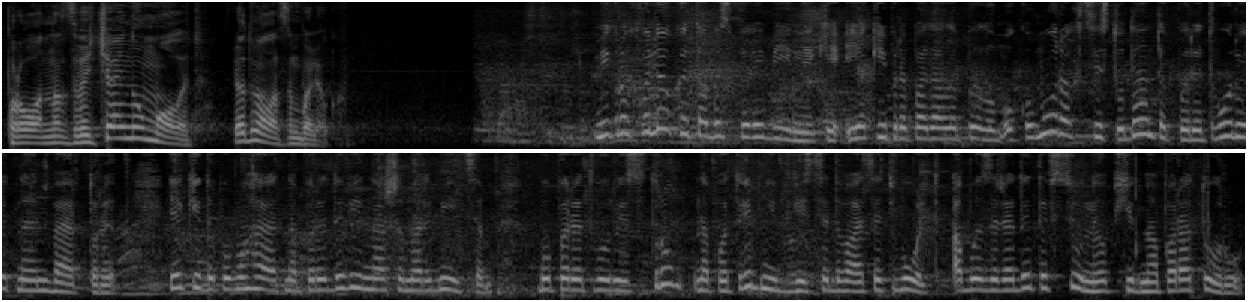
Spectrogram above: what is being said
Про надзвичайну молодь Людмила Цимбалюк. Мікрохвильовки та безперебійники, які припадали пилом у коморах, ці студенти перетворюють на інвертори, які допомагають на передовій нашим армійцям, бо перетворюють струм на потрібні 220 вольт, аби зарядити всю необхідну апаратуру.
